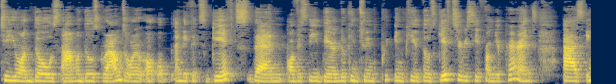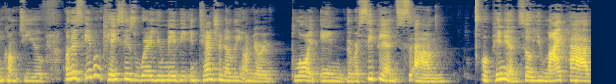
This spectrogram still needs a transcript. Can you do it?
to you on those um, on those grounds or, or, or, and if it's gifts then obviously they're looking to imp- impute those gifts you receive from your parents as income to you. But there's even cases where you may be intentionally underemployed in the recipient's um, opinion. So you might have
